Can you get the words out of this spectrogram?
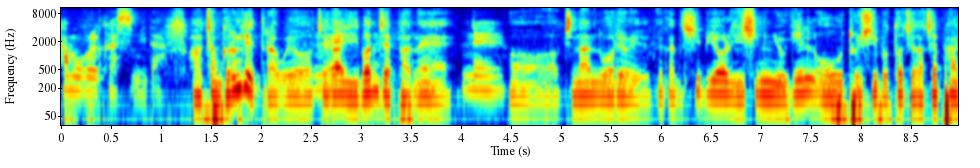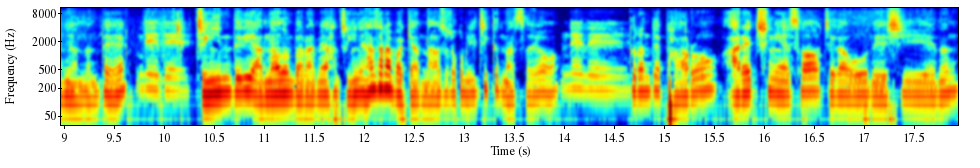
감옥을 갔습니다. 아 참 그런 게 있더라고요. 제가 네. 이번 재판에 네. 어, 지난 월요일 그러니까 12월 26일 오후 2시부터 제가 재판이었는데 네네. 증인들이 안 나오는 바람에 한 증인이 한 사람밖에 안 나와서 조금 일찍 끝났어요. 네네. 그런데 바로 아래층에서 제가 오후 4시에는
